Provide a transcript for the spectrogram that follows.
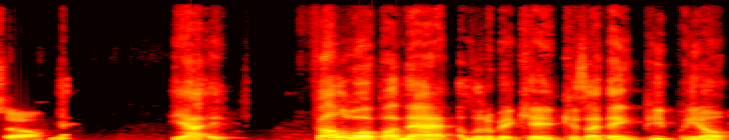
So yeah, yeah. It, follow up on that a little bit, Cade, because I think people, you know,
